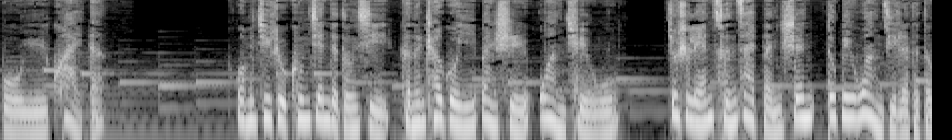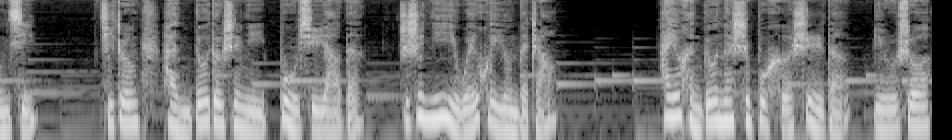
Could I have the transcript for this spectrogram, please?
不愉快的，我们居住空间的东西可能超过一半是忘却物，就是连存在本身都被忘记了的东西。其中很多都是你不需要的，只是你以为会用得着；还有很多呢是不合适的，比如说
